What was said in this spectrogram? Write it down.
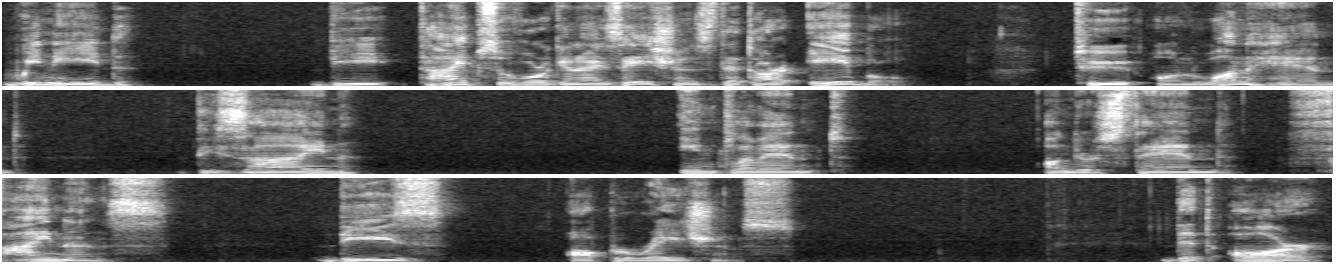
we need the types of organizations that are able to, on one hand, design, implement, understand, finance these operations that are,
